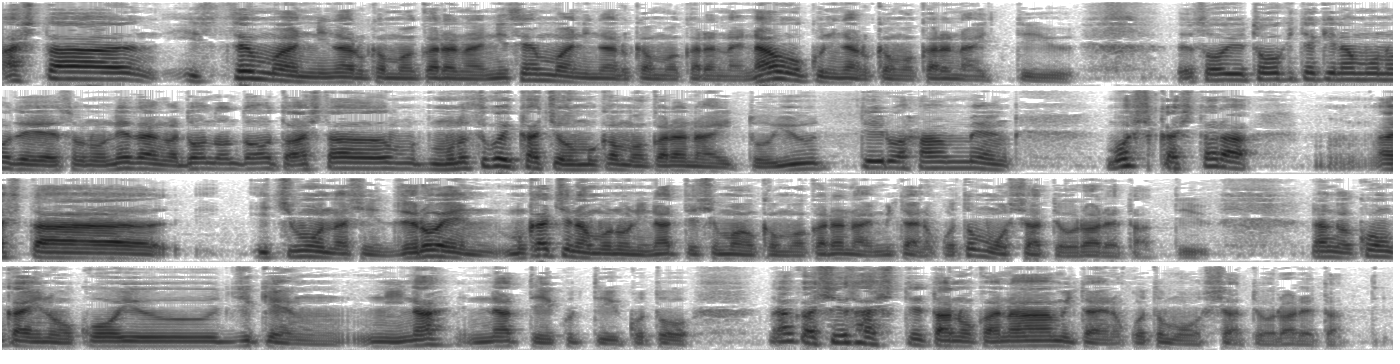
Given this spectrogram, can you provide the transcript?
明日1000万になるかもわからない、2000万になるかもわからない、何億になるかもわからないっていう、そういう投機的なもので、その値段がどんどんどんと明日ものすごい価値を生むかもわからないと言っている反面、もしかしたら明日一文なしに0円無価値なものになってしまうかもわからないみたいなこともおっしゃっておられたっていう。なんか今回のこういう事件にな、なっていくっていうことを、なんか示唆してたのかな、みたいなこともおっしゃっておられたっていう。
